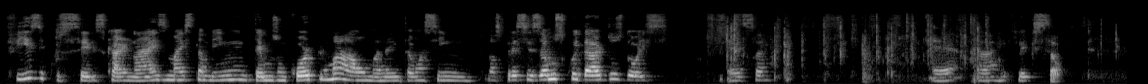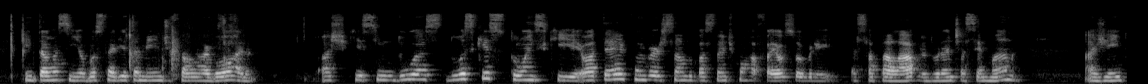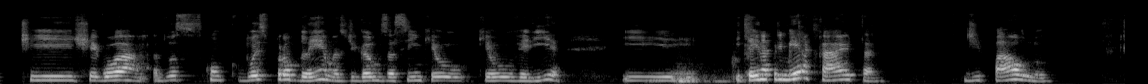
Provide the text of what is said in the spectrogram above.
físicos, seres carnais, mas também temos um corpo e uma alma, né? Então, assim, nós precisamos cuidar dos dois. Essa é a reflexão. Então, assim, eu gostaria também de falar agora acho que assim duas, duas questões que eu até conversando bastante com o Rafael sobre essa palavra durante a semana, a gente chegou a, a duas, com dois problemas, digamos assim, que eu, que eu veria. E, e tem na primeira carta de Paulo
